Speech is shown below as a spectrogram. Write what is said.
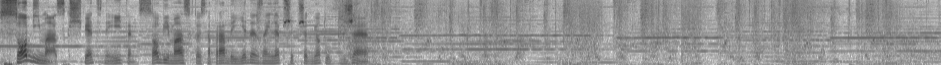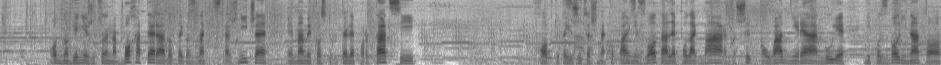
Sobi Mask, świetny item. Sobi Mask to jest naprawdę jeden z najlepszych przedmiotów w grze. Odnowienie rzucone na bohatera, do tego znaki strażnicze. e, Mamy kostur teleportacji. Hawk tutaj rzuca się na kopalnię złota, ale Polak bardzo szybko, ładnie reaguje, nie pozwoli na to.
